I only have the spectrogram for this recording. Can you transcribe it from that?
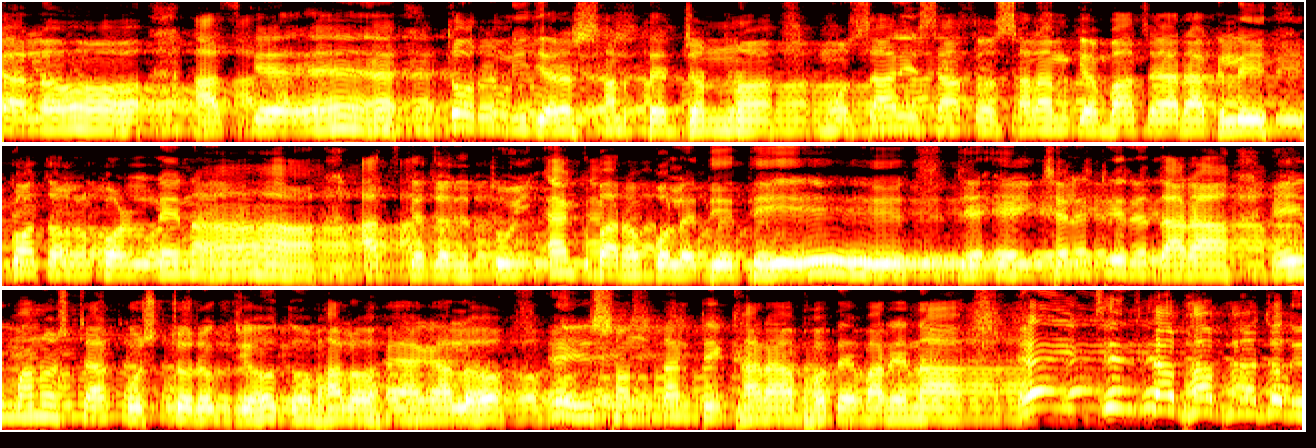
গেল। আজকে তোর নিজের স্বার্থের জন্য মুসারি সাত সালামকে বাঁচায় রাখলি, কতল করলি না। আজকে যদি তুই একবার বলে দিতি যে, এই ছেলেটির দ্বারা এই মানুষটা কুষ্ঠরোগ যেহেতু ভালো হয়ে গেল, এই সন্তানটি খারাপ হতে পারে না। এই চিন্তা ভাবনা যদি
